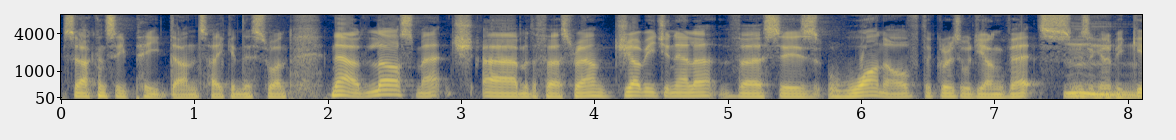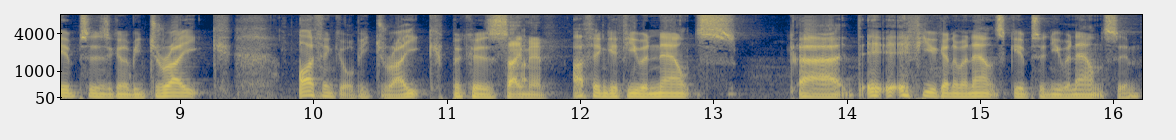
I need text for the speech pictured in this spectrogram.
So I can see Pete Dunne taking this one. Now, last match um, of the first round: Joey Janela versus one of the grizzled young vets. Is it going to be Gibson? Is it going to be Drake? I think it will be Drake because Same here. I think if you announce, uh, if you're going to announce Gibson, you announce him.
